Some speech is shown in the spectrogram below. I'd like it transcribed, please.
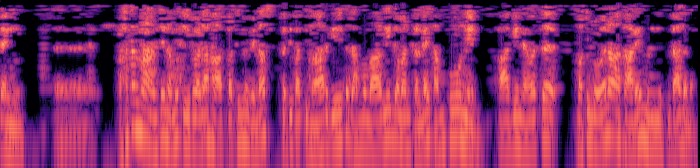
දැන් රහතන් වහන්සේ නමුත් ඊට වඩා හාත්පසින්ම වෙනස් ප්‍රතිපatti මාර්ගයක ධර්ම මාර්ගයේ ගමන් කළයි සම්පූර්ණයෙන් වාගේ නැවත මතු නොවන ආකාරයෙන් මුලින් පුදා දමනවා.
